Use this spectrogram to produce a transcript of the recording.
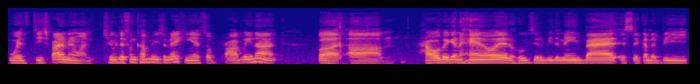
with the Spider Man one? Two different companies are making it, so probably not. But um, how are they going to handle it? Who's going to be the main bad? Is it going to be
